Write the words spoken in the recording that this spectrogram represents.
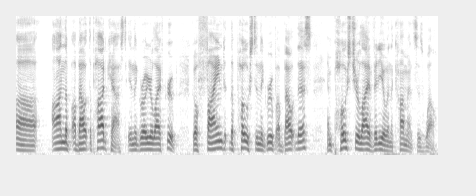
Uh, on the about the podcast in the Grow Your Life group. Go find the post in the group about this and post your live video in the comments as well.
